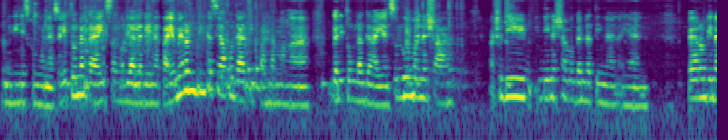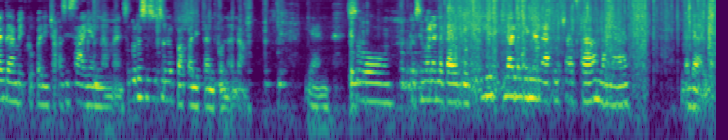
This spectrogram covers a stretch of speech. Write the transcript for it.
Nilinis ko muna. So, ito na guys, so maglalagay na tayo. Meron din kasi ako dati pa ng mga ganitong lagayan. So, luma na siya. Actually, hindi na siya maganda tingnan. Ayan. Pero ginagamit ko pa rin siya kasi sayang naman. Siguro sa susunod papalitan ko na lang. Yan. So, kasi wala na tayo dito. Ilalagay na natin siya sa mga lagayan.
